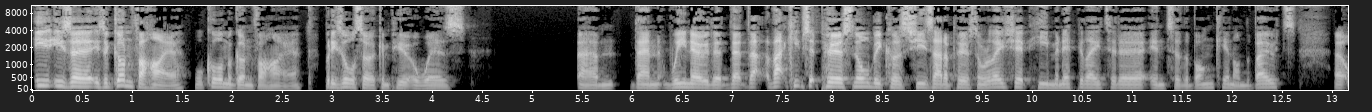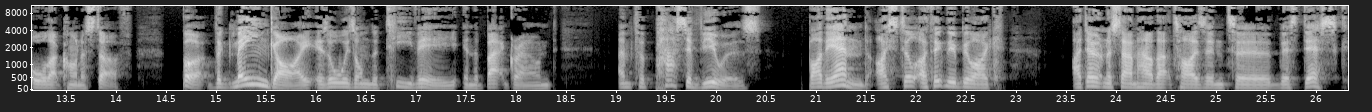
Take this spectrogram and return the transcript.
he, he's a he's a gun for hire. We'll call him a gun for hire, but he's also a computer whiz. Um, then we know that, that that that keeps it personal because she's had a personal relationship. He manipulated her into the bonking on the boat, uh, all that kind of stuff. But the main guy is always on the TV in the background, and for passive viewers, by the end, I still I think they'd be like, I don't understand how that ties into this disc.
